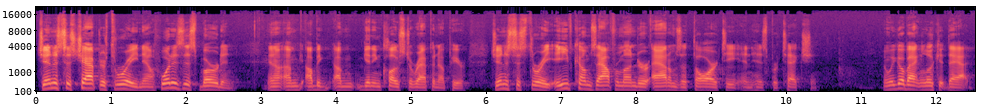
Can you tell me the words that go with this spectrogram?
Genesis chapter 3. Now, what is this burden? And I'm, I'll be, I'm getting close to wrapping up here. Genesis 3 Eve comes out from under Adam's authority and his protection. And we go back and look at that.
